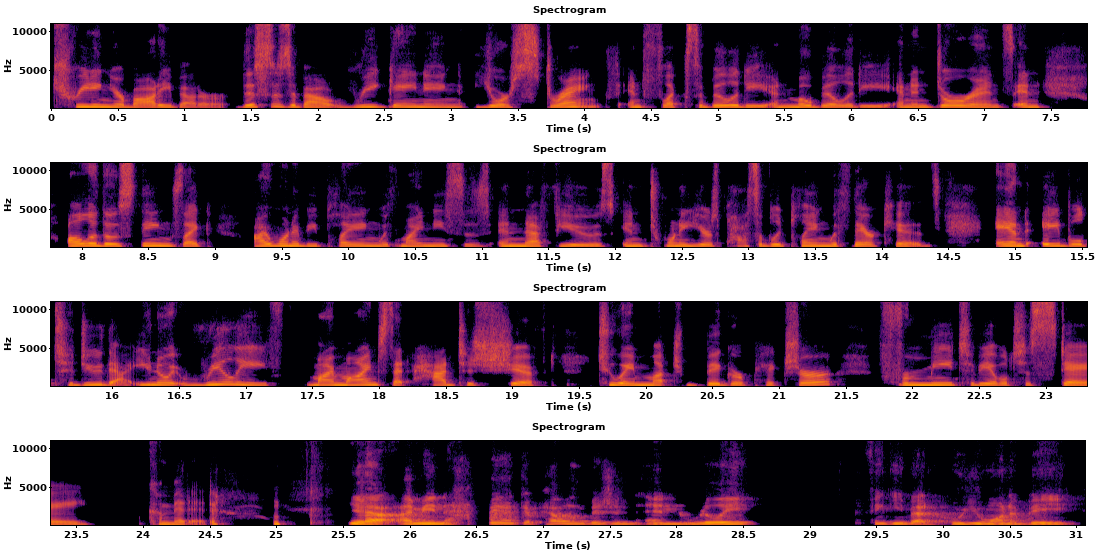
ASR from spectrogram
treating your body better. This is about regaining your strength and flexibility and mobility and endurance and all of those things. Like, I want to be playing with my nieces and nephews in 20 years, possibly playing with their kids and able to do that. You know, it really, my mindset had to shift to a much bigger picture for me to be able to stay committed. yeah. I mean, having a compelling vision and really thinking about who you want to be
